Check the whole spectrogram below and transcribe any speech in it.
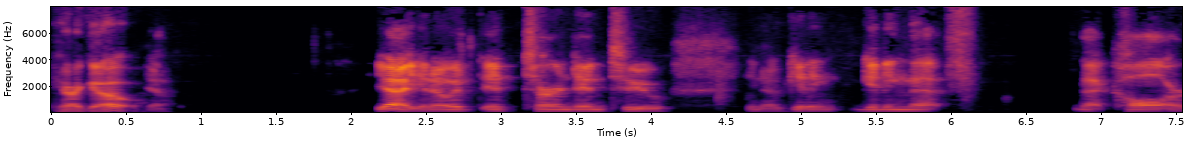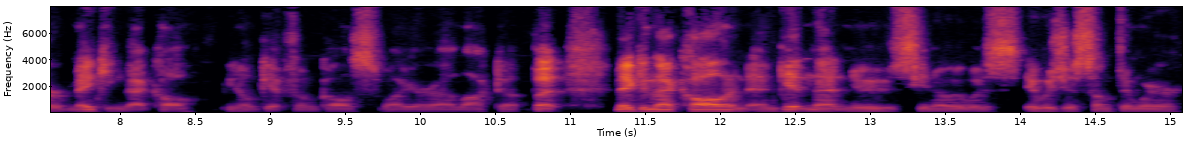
here i go. Yeah. Yeah you know it, it turned into you know getting getting that that call or making that call you know get phone calls while you're uh, locked up but making that call and, and getting that news you know it was it was just something where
